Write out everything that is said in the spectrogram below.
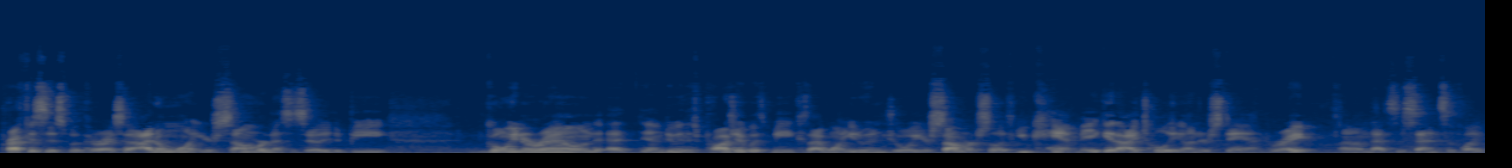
preface this with her. I said I don't want your summer necessarily to be going around at know, doing this project with me because I want you to enjoy your summer. So if you can't make it, I totally understand, right? Um, that's the sense of like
